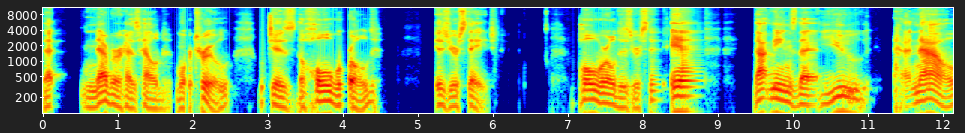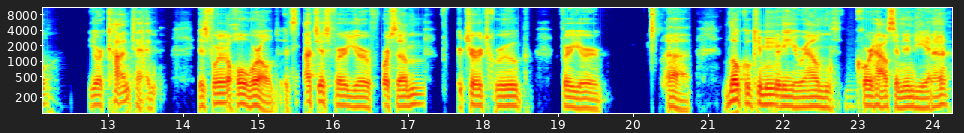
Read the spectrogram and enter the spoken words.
that never has held more true, which is the whole world is your stage. The whole world is your stage. And that means that you now your content is for the whole world. It's not just for your foursome, for your church group, for your uh, local community around courthouse in Indiana.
